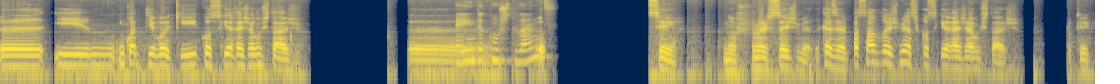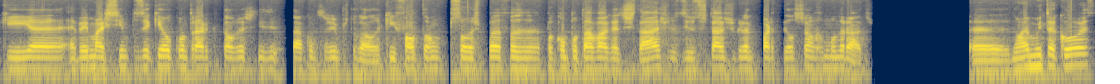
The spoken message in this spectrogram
Uh, e enquanto estive aqui consegui arranjar um estágio. Uh, Ainda como estudante? Sim, nos primeiros seis meses. Quer dizer, passado dois meses consegui arranjar um estágio. Porque aqui é, é bem mais simples e aqui é o contrário que talvez está a acontecer em Portugal. Aqui faltam pessoas para, fazer, para completar vagas de estágios e os estágios, grande parte deles são remunerados. Uh, não é muita coisa,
